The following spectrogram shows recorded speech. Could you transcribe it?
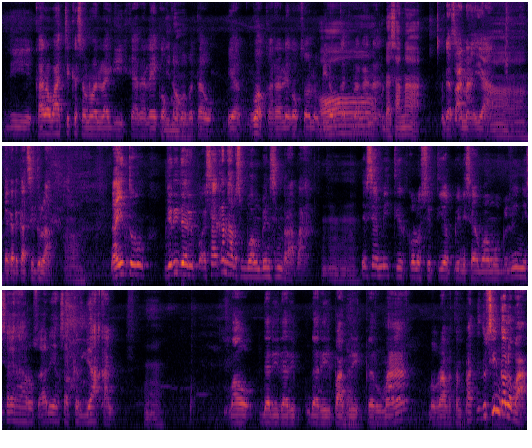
di Karawaci ke sonoan lagi Lekok Di kalau Nong. bapak tahu. Ya gua ke arah Lekok sono oh udah sana? Udah sana ya ah dekat-dekat situ lah. Ah. nah itu jadi dari saya kan harus buang bensin berapa? Mm-mm. jadi saya mikir kalau setiap ini saya bawa mobil ini saya harus ada yang saya kerjakan. Mm-mm. mau dari dari dari pabrik ke rumah beberapa tempat itu singgah loh pak.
